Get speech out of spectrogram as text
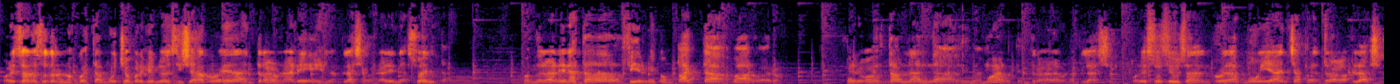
Por eso a nosotros nos cuesta mucho, por ejemplo, en silla de rueda, entrar a una arena, en la playa con la arena suelta. Cuando la arena está firme, compacta, bárbaro. Pero cuando está blanda, es la muerte entrar a una playa. Por eso se usan ruedas muy anchas para entrar a la playa.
